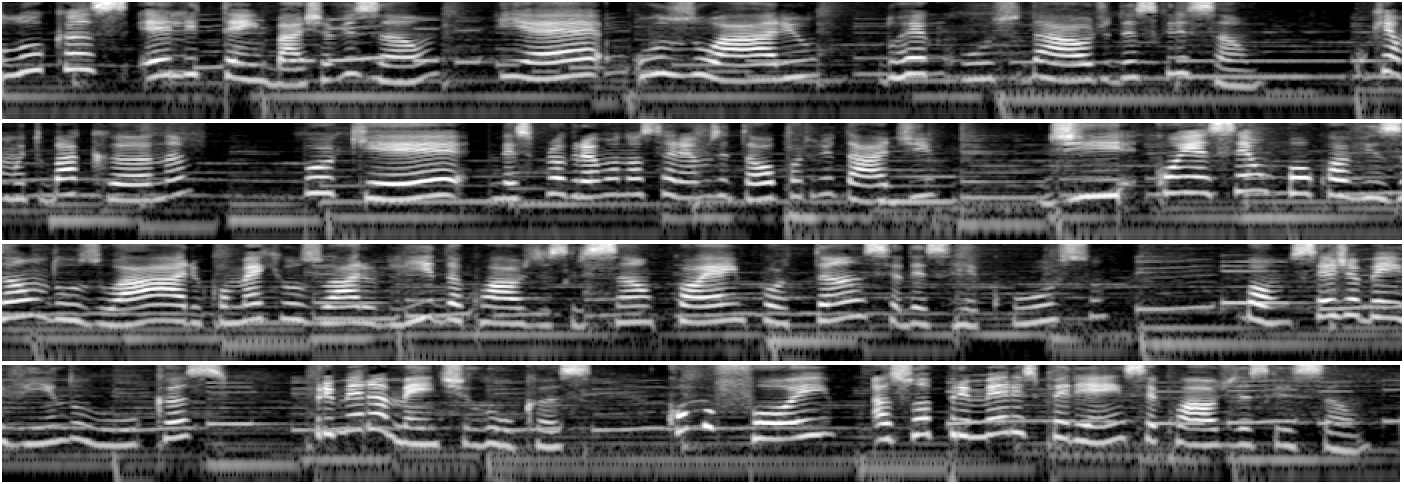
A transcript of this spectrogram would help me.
o Lucas, ele tem baixa visão e é usuário do recurso da audiodescrição, o que é muito bacana, porque nesse programa nós teremos então a oportunidade de conhecer um pouco a visão do usuário, como é que o usuário lida com a audiodescrição, qual é a importância desse recurso. Bom, seja bem-vindo, Lucas. Primeiramente, Lucas, como foi a sua primeira experiência com a audiodescrição?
